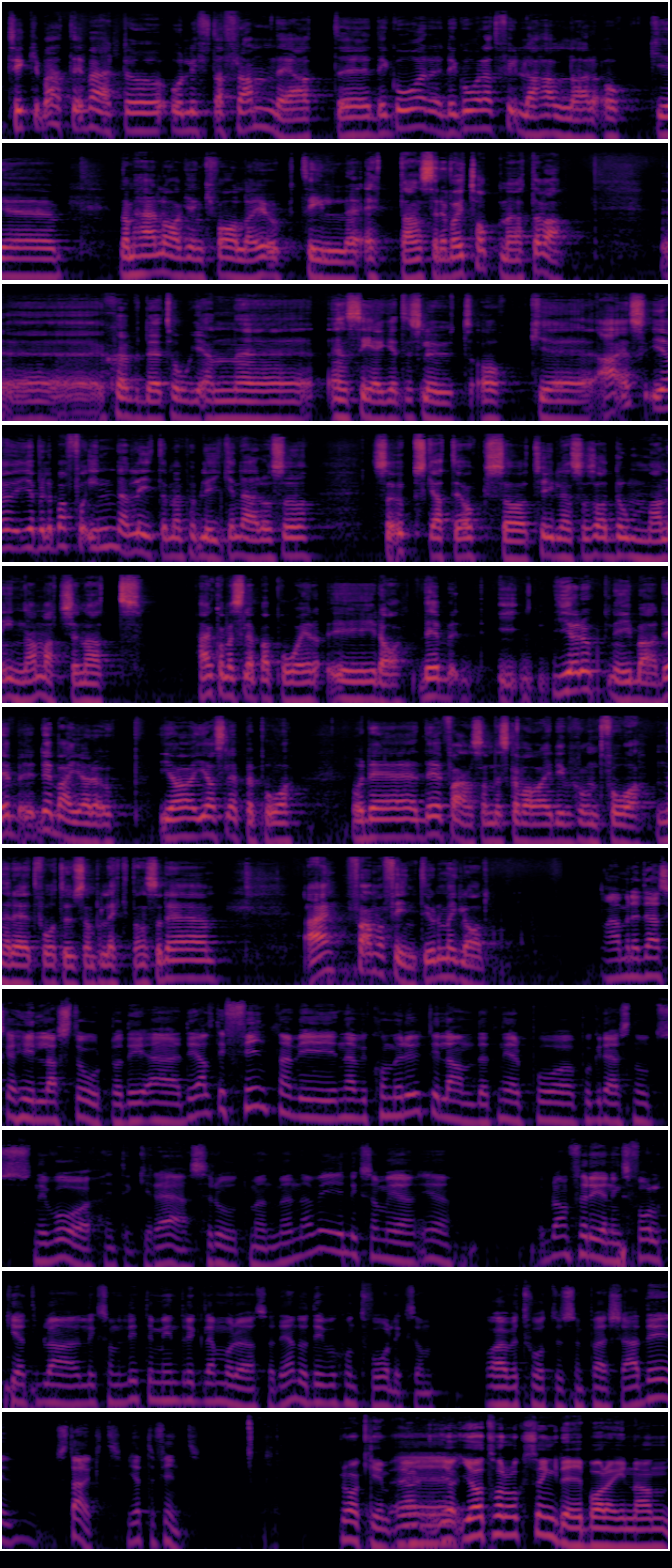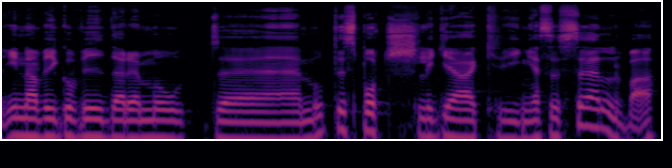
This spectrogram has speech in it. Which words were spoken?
tycker bara att det är värt att, att lyfta fram det. Att eh, det, går, det går att fylla hallar och de här lagen kvalar ju upp till ettan. Så det var ju toppmöte va. Eh, Skövde tog en, eh, en seger till slut och eh, jag, jag ville bara få in den lite med publiken där och så, så uppskattar jag också, tydligen så sa domaren innan matchen att han kommer släppa på er i, idag. Det, gör upp ni bara, det, det är bara att göra upp. Jag, jag släpper på och det, det är fan som det ska vara i division 2 när det är 2000 på läktaren. Så det, nej, fan vad fint, det gjorde mig glad. Ja, men det där ska hyllas stort och det är, det är alltid fint när vi, när vi kommer ut i landet ner på, på gräsrotsnivå. Inte gräsrot, men, men när vi liksom är, är ibland föreningsfolket, ibland liksom lite mindre glamorösa. Det är ändå division 2 liksom. Och över 2000 pers. Ja, det är starkt. Jättefint. Bra Kim. Eh, Eh. Jag, jag tar också en grej bara innan, innan vi går vidare mot, eh, mot det sportsliga kring SSL va.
